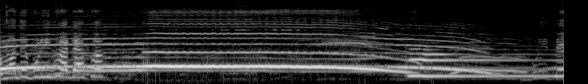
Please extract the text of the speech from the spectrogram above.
আমাদের বুড়ি ঘর দেখো। বুড়িতে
